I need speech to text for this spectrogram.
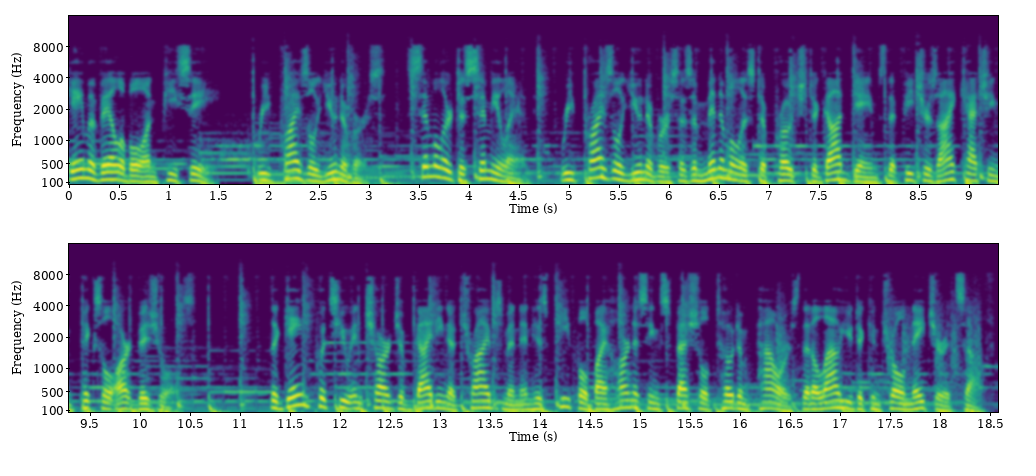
Game available on PC. Reprisal Universe. Similar to Simmiland, Reprisal Universe is a minimalist approach to God games that features eye-catching pixel art visuals. The game puts you in charge of guiding a tribesman and his people by harnessing special totem powers that allow you to control nature itself.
